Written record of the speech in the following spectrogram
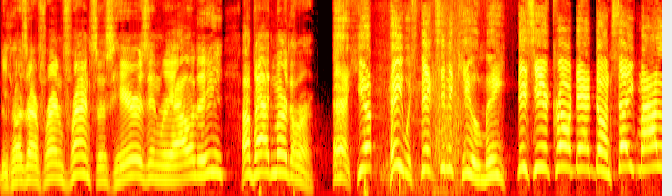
Because our friend Francis here is in reality a bad murderer. Uh, yep, he was fixing to kill me. This here crawdad done saved my life.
